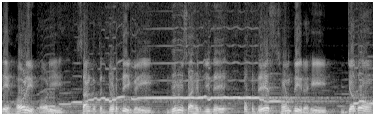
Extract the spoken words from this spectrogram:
ਤੇ ਹੌਲੀ-ਹੌਲੀ ਸੰਗਤ ਜੁੜਦੀ ਗਈ। ਗੁਰੂ ਸਾਹਿਬ ਜੀ ਦੇ ਉਪਦੇਸ਼ ਸੁਣਦੀ ਰਹੀ। ਜਦੋਂ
